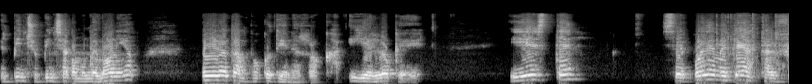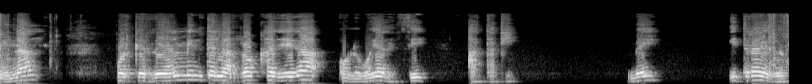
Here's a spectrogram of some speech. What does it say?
el pincho pincha como un demonio pero tampoco tiene rosca y es lo que es. Y este se puede meter hasta el final porque realmente la rosca llega, os lo voy a decir, hasta aquí. ¿veis? y trae dos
